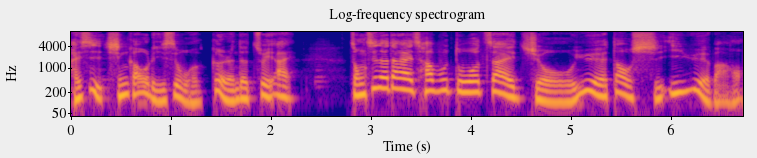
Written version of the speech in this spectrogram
还是新高梨是我个人的最爱。总之呢，大概差不多在九月到十一月吧，哦，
